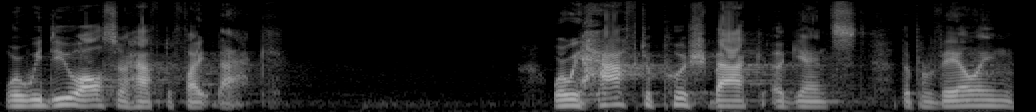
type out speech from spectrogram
where we do also have to fight back. Where we have to push back against the prevailing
